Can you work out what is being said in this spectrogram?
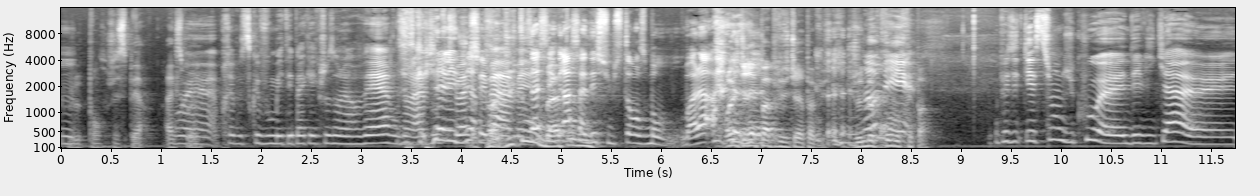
Mm. Je pense, j'espère. Ouais, après, parce que vous mettez pas quelque chose dans leur verre ou dans la bouche, j'allais tu vois, je dire. sais Pas mais- tout. Ça, c'est bah, grâce à des substances. Bon, voilà. Moi, je dirais pas plus, je dirais pas plus. Je ne Non, mais- prononcerai pas. Petite question, du coup, euh, Devika, euh,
